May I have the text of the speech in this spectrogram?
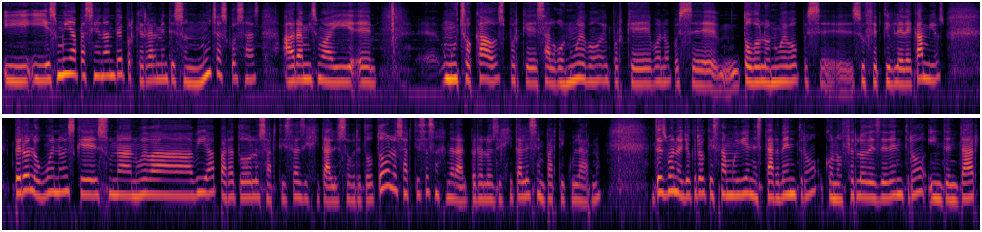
y, y es muy apasionante porque realmente son muchas cosas, ahora mismo hay... eh, mucho caos porque es algo nuevo y porque bueno pues eh, todo lo nuevo pues eh, es susceptible de cambios pero lo bueno es que es una nueva vía para todos los artistas digitales sobre todo todos los artistas en general pero los digitales en particular ¿no? entonces bueno yo creo que está muy bien estar dentro conocerlo desde dentro intentar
